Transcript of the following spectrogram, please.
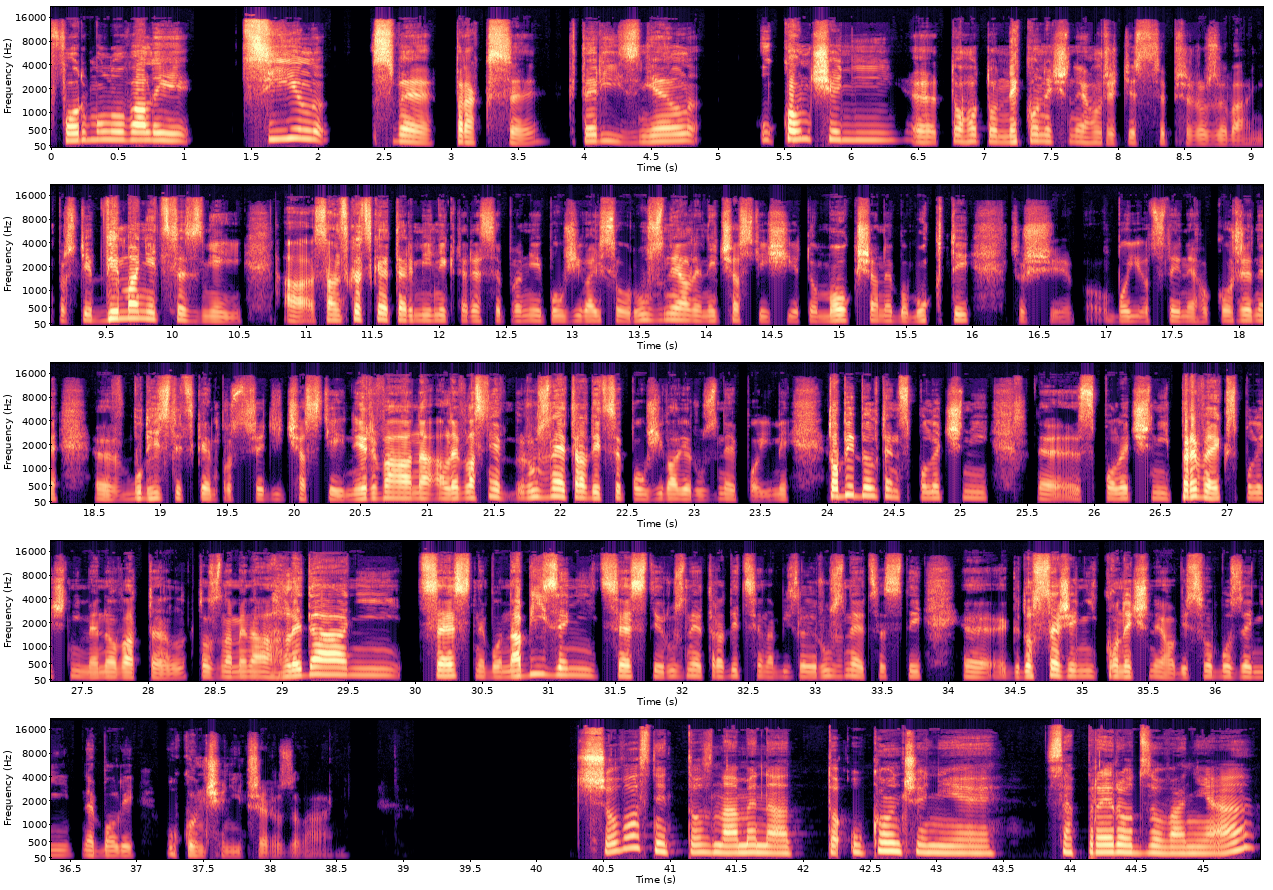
formulovali cíl své praxe, který zněl ukončení eh, tohoto nekonečného řetězce přerozování. Prostě vymanit se z něj. A sanskritské termíny, které se pro něj používají, jsou různé, ale nejčastější je to moksha nebo mukty, což je obojí od stejného kořene. Eh, v buddhistickém prostředí častěji nirvána, ale vlastně různé tradice používaly různé pojmy. To by byl ten společný, eh, společný prvek, společný jmenovatel, to znamená hledání cest nebo nabízení cesty, různé tradice nabízely různé cesty k dosažení konečného vysvobození neboli ukončení přerozování. Čo vlastne to znamená to ukončenie sa prerodzovania?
